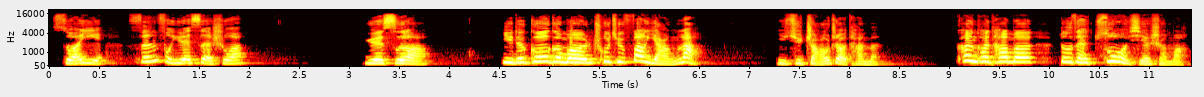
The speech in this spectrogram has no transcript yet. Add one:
所以吩咐约瑟说：“约瑟，你的哥哥们出去放羊了，你去找找他们，看看他们都在做些什么。”“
